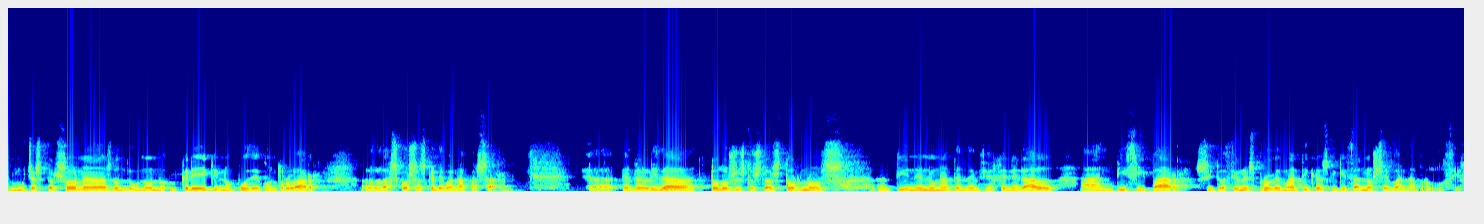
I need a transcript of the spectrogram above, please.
muchas personas, donde uno cree que no puede controlar las cosas que le van a pasar. Eh, en realidad, todos estos trastornos eh, tienen una tendencia general a anticipar situaciones problemáticas que quizá no se van a producir.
